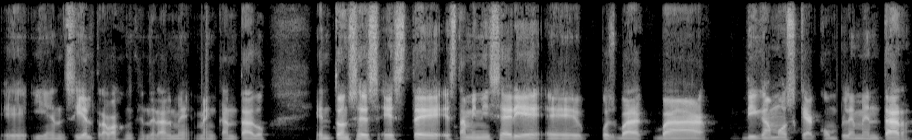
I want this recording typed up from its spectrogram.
Eh, y en sí el trabajo en general me, me ha encantado. Entonces, este, esta miniserie, eh, pues va, va, digamos que a complementar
